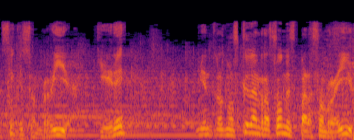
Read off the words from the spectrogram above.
Así que sonría. ¿Quiere? Mientras nos quedan razones para sonreír.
